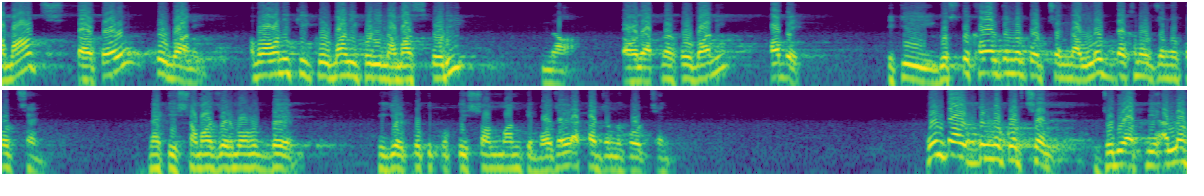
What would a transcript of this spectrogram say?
নামাজ, তারপর কোরবানি। আমরা অনেকেই কোরবানি করি, নামাজ পড়ি না। তাহলে আপনার কোরবানি হবে। এ কি গোস্ত খাওয়ার জন্য করছেন না লোক দেখানোর জন্য করছেন? নাকি সমাজের মধ্যে নিজের প্রতিপত্তির সম্মানকে বজায় রাখার জন্য করছেন? কোনটার জন্য করছেন। যদি আপনি আল্লাহ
